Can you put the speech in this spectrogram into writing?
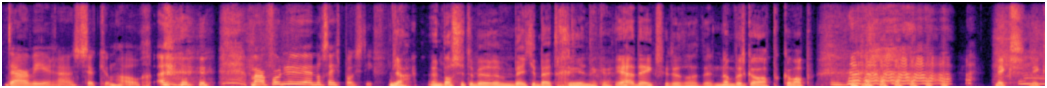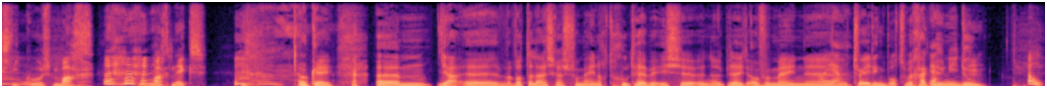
daar weer een stukje omhoog. maar voor nu nog steeds positief. Ja, en Bas zit er weer een beetje bij te grinniken. Ja, nee, ik vind dat de numbers go up. Kom op. niks, niks. Die koers mag. Die mag niks. Oké. Ehm, ja, eh, wat de luisteraars van mij nog te goed hebben is eh, een update over mijn uh, Oh ja. tradingbot. Maar dat ga ik Ja. nu niet doen. Hm. Oh,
